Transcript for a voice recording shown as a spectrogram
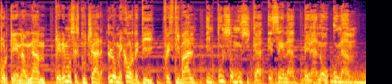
Porque en la UNAM queremos escuchar lo mejor de ti. Festival Impulso Música Escena Verano UNAM.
